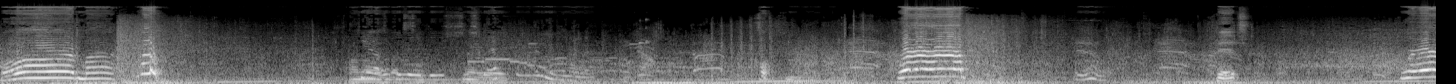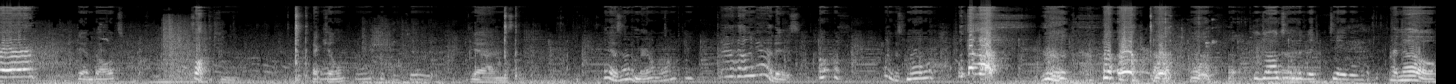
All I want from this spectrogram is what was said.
Oh my! Oh, no, Yeah, with the little boost. Fuck you. Wah! Bitch. Wah! Damn dogs. Fuck you. Did I kill him? I don't think you killed it. Yeah, I missed it. Hey, is that a marijuana? thing? Yeah, hell yeah it is. Oh, look, it's marijuana. What the fuck? The dog's under the table. I know.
